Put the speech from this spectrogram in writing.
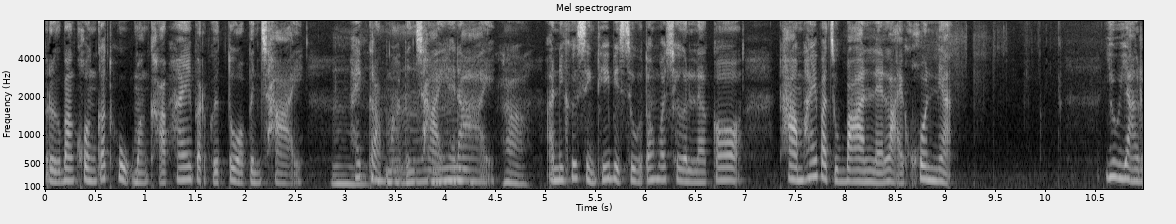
หรือบางคนก็ถูกบังคับให้ประพฤติตัวเป็นชาย ให้กลับมาเป็นชายให้ได้ค่ะอันนี้คือสิ่งที่บิดซูต้องเผชิญแล้วก็ทำให้ปัจจุบันหลาย ๆ คนเนี่ย อยู่อย่างห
